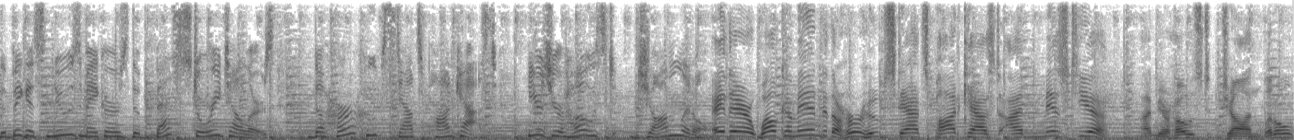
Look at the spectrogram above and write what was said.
The biggest newsmakers, the best storytellers. The Her Hoop Stats Podcast. Here's your host, John Little. Hey there, welcome into the Her Hoop Stats podcast. I missed you. I'm your host, John Little.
